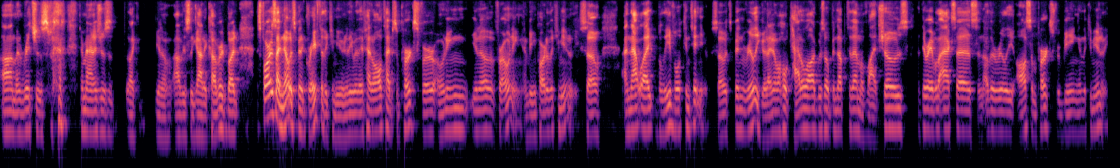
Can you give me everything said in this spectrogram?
Um, and Rich is their managers like you know obviously got it covered. But as far as I know, it's been great for the community where they've had all types of perks for owning you know for owning and being part of the community. So. And that I believe will continue. So it's been really good. I know a whole catalog was opened up to them of live shows that they were able to access and other really awesome perks for being in the community.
